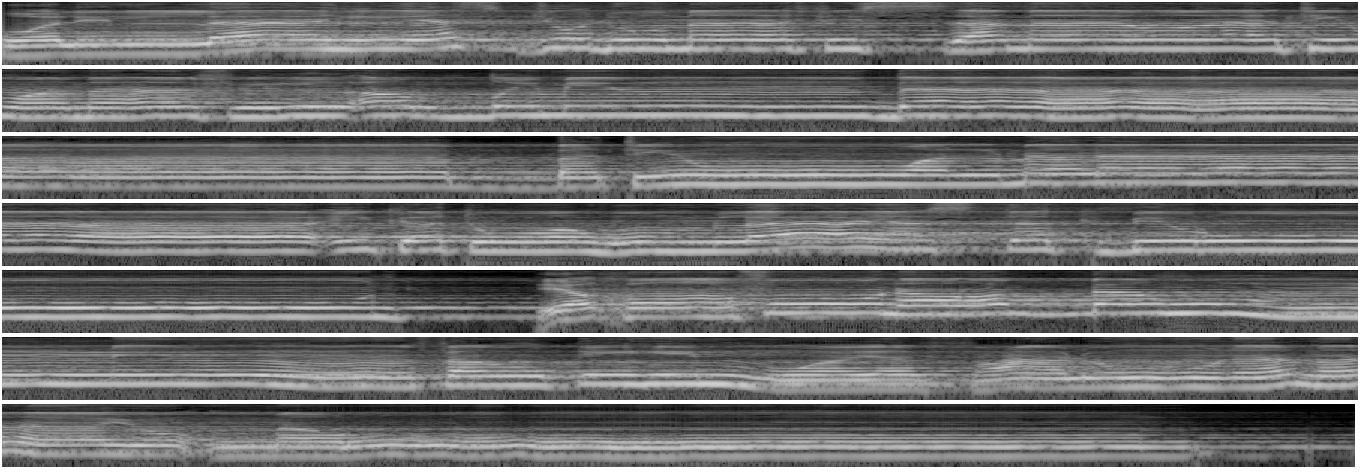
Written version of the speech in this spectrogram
ولله يسجد ما في السماوات وما في الأرض من دابة والملائكة وهم لا يستكبرون. يخافون ربهم من فوقهم ويفعلون ما يؤمرون.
